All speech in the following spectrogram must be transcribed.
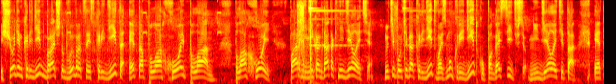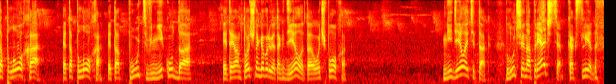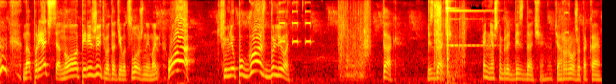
Еще один кредит брать, чтобы выбраться из кредита, это плохой план. Плохой. Парни, никогда так не делайте. Ну, типа, у тебя кредит, возьму кредитку, погасить все. Не делайте так. Это плохо. Это плохо. Это путь в никуда. Это я вам точно говорю, я так делал, это очень плохо. Не делайте так. Лучше напрячься, как следует. напрячься, но пережить вот эти вот сложные моменты. О! Че меня пугаешь, блядь? Так, без дачи. Конечно, блядь, без дачи. У тебя рожа такая.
